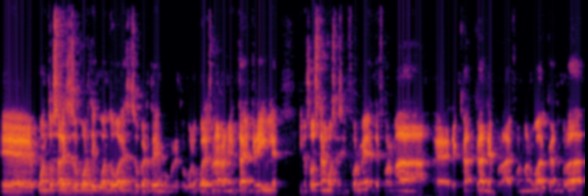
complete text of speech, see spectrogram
eh, cuánto sale ese soporte y cuánto vale ese soporte en concreto, con lo cual es una herramienta increíble y nosotros tenemos ese informe de forma de cada, temporada, de forma anual, cada temporada,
